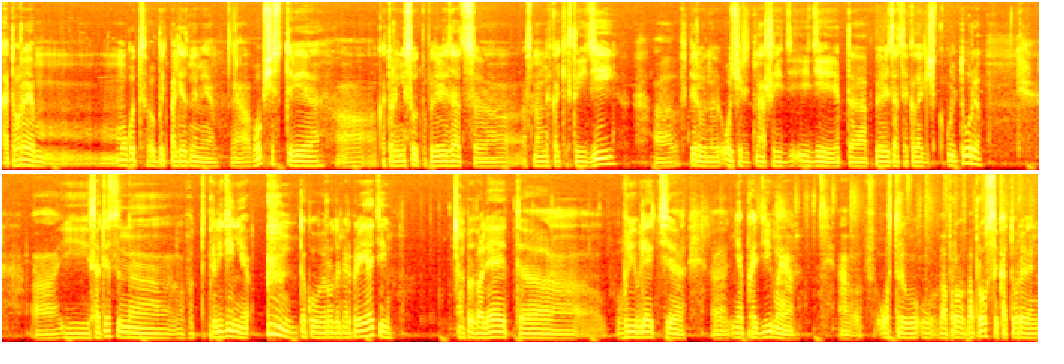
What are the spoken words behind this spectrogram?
которые могут быть полезными а, в обществе, а, которые несут популяризацию основных каких-то идей. В первую очередь наши идеи – это популяризация экологической культуры. И, соответственно, вот проведение такого рода мероприятий позволяет выявлять необходимое а, острые вопросы, которые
